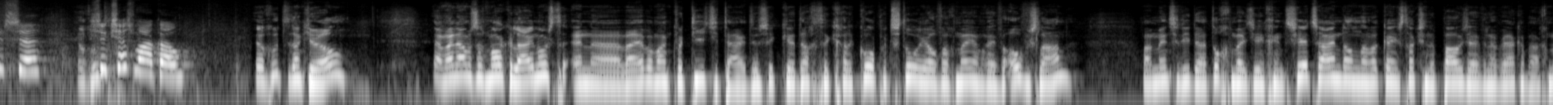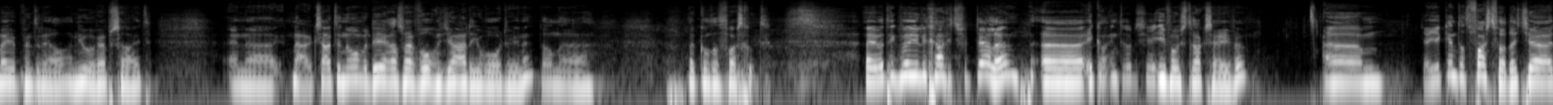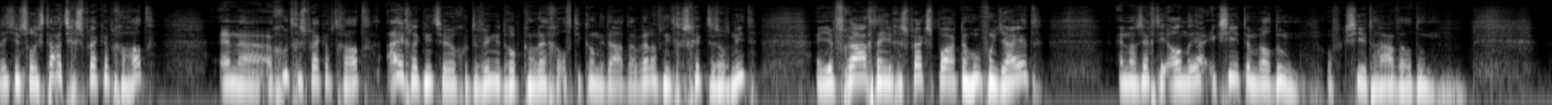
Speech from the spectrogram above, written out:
Dus eh, succes Marco. Heel goed, dankjewel. Ja, mijn naam is dus Marco Leijnorst en eh, wij hebben maar een kwartiertje tijd. Dus ik eh, dacht, ik ga de corporate story over Achmea maar even overslaan. Maar mensen die daar toch een beetje in geïnteresseerd zijn, dan kan je straks in de pauze even naar werken bij achmea.nl, een nieuwe website. En nou, ik zou het enorm waarderen als wij volgend jaar die award winnen. Dan, dan komt dat vast goed. Hey, wat ik wil jullie graag iets vertellen. Eh, ik introduceer Ivo straks even. Ehm, ja, je kent dat vast wel, dat je, dat je een sollicitatiegesprek hebt gehad. En eh, een goed gesprek hebt gehad. Eigenlijk niet zo heel goed de vinger erop kan leggen of die kandidaat nou wel of niet geschikt is of niet. En je vraagt aan je gesprekspartner, hoe vond jij het? En dan zegt die ander, ja, ik zie het hem wel doen. Of ik zie het haar wel doen.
